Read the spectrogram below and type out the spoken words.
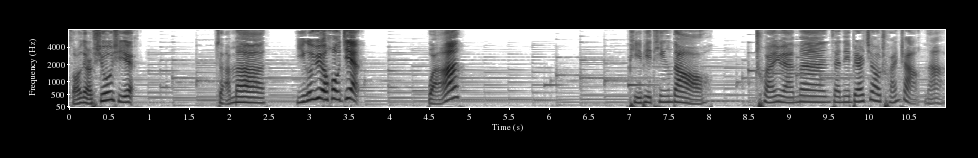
早点休息，咱们一个月后见，晚安。”皮皮听到船员们在那边叫船长呢。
